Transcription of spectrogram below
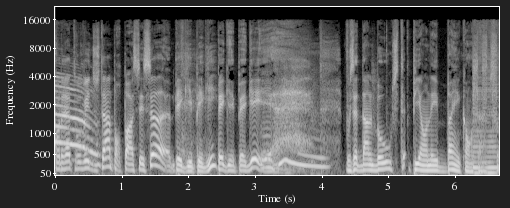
faudrait trouver du temps pour passer ça. Peggy, Peggy? Peggy Peggy. Vous êtes dans le boost, puis on est bien content de ça.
